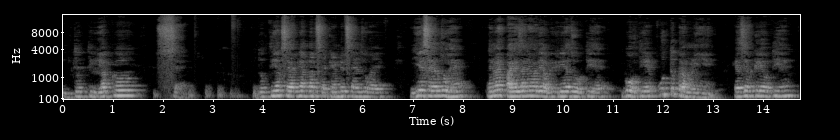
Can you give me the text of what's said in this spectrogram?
द्वितीयक सेल द्वितीयक सेल के अंदर सेकेंडरी सेल जो है, ये सेल जो है, इनमें पाई जाने वाली अभिक्रिया जो होती है, वो होती है उत्क्रमणीय। कैसे अभिक्रिया होती है?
